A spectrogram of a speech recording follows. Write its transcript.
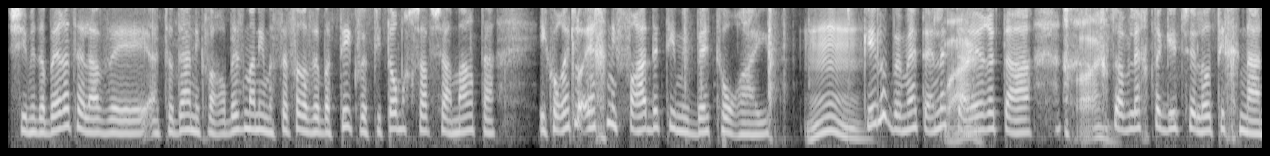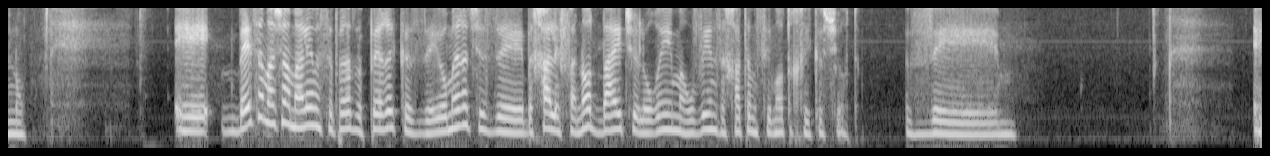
שהיא מדברת עליו, ואתה יודע, אני כבר הרבה זמן עם הספר הזה בתיק, ופתאום עכשיו שאמרת, היא קוראת לו איך נפרדתי מבית הוריי. Mm, כאילו באמת אין וואי. לתאר את ה... עכשיו לך תגיד שלא תכננו. אה, בעצם מה שעמליה מספרת בפרק הזה, היא אומרת שזה בכלל לפנות בית של הורים אהובים זה אחת המשימות הכי קשות. ו... אה,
